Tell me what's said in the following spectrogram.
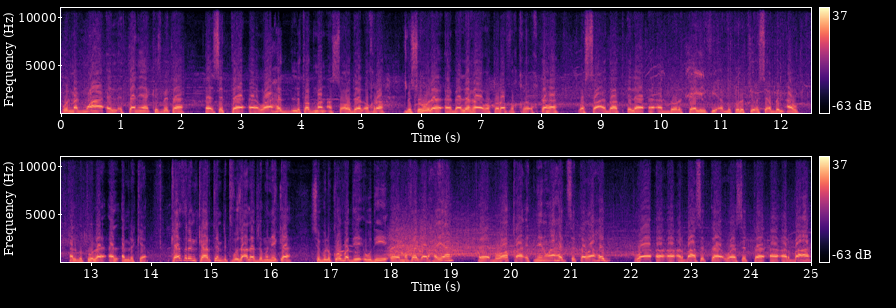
والمجموعة الثانية كسبتها 6 1 لتضمن الصعود الأخرى بسهولة آه، بالغة. وترافق أختها والصاعدات إلى آه، الدور التالي في بطولة US Open أو البطولة الأمريكية. كاثرين كارتن بتفوز على دومينيكا سيبولوكوفا دي ودي آه، مفاجأة الحقيقة. آه، بواقع 2 1 6 1 و 4 6 و 6 4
